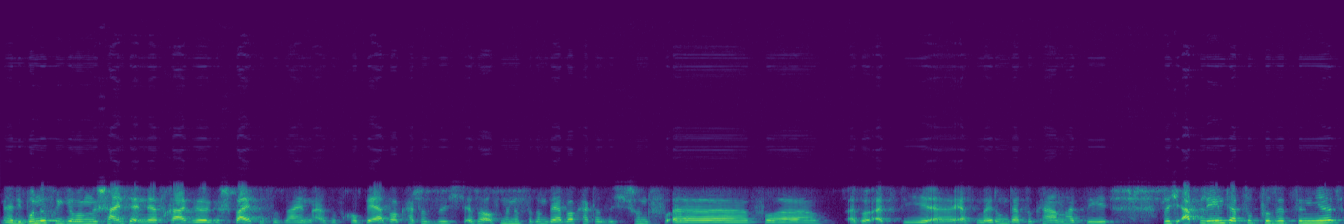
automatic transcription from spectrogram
Die Bundesregierung scheint ja in der Frage gespalten zu sein. Also Frau Baerbock hatte sich, also Außenministerin Baerbock hatte sich schon äh, vor, also als die äh, ersten Meldungen dazu kamen, hat sie sich ablehnend dazu positioniert.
